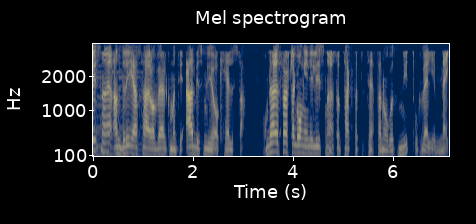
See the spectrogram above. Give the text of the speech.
Lyssnare, Andreas här och välkommen till Arbetsmiljö och hälsa. Om det här är första gången ni lyssnar så tack för att du testar något nytt och väljer mig.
